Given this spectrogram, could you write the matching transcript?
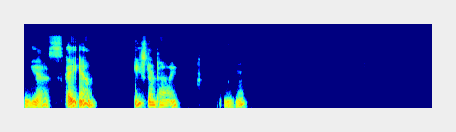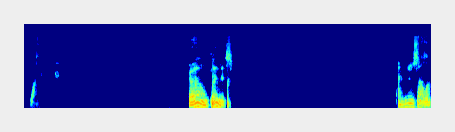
Yes, a.m. Eastern time. Mm-hmm. Oh, goodness. I knew something was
